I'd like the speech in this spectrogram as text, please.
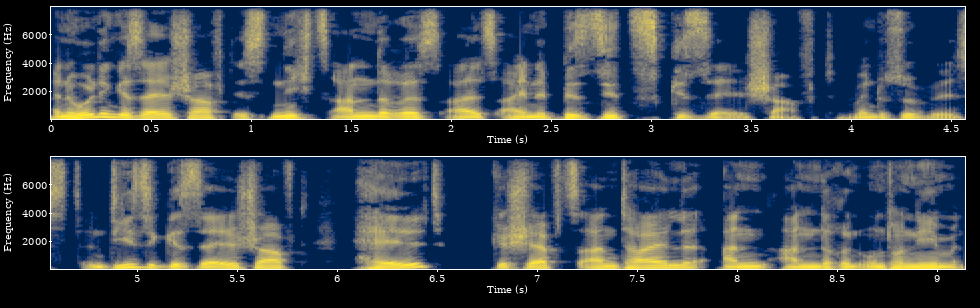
Eine Holdinggesellschaft ist nichts anderes als eine Besitzgesellschaft, wenn du so willst. Und diese Gesellschaft hält Geschäftsanteile an anderen Unternehmen.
